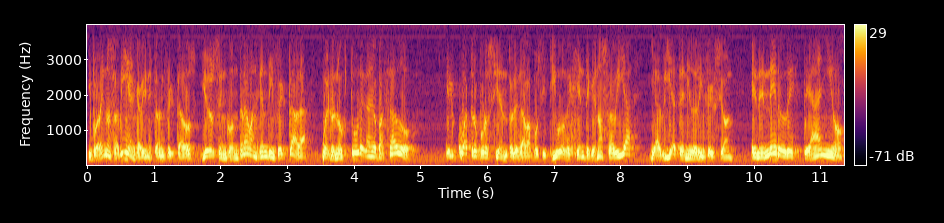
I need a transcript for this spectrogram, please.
Y por ahí no sabían que habían estado infectados y ellos encontraban gente infectada. Bueno, en octubre del año pasado el 4% les daba positivo de gente que no sabía y había tenido la infección. En enero de este año,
